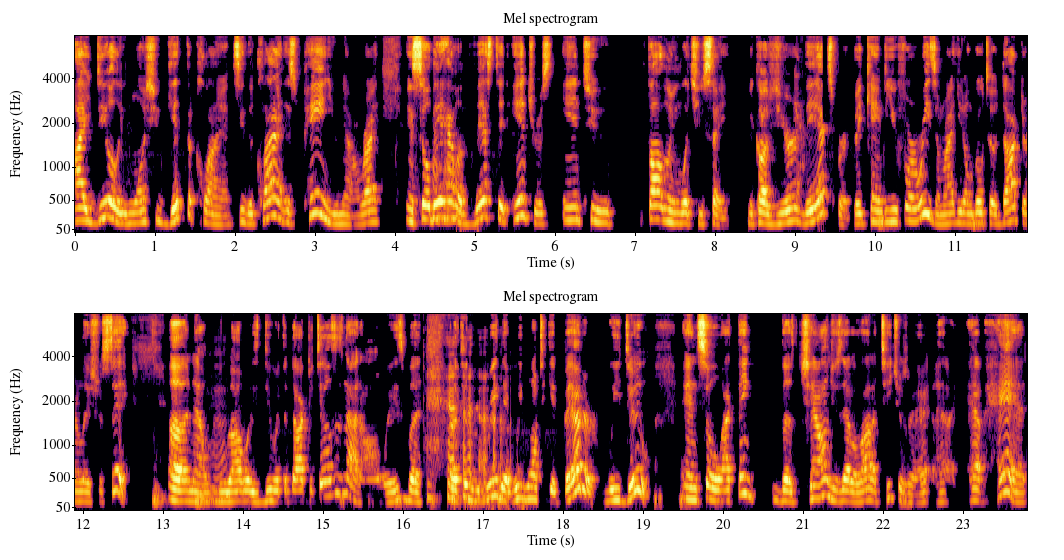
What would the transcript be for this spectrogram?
ideally once you get the client, see the client is paying you now, right? And so they have Mm-hmm. a vested interest into following what you say because you're Yeah. the expert. They came to you for a reason, right? You don't go to a doctor unless you're sick. Uh, now, Mm-hmm. we always do what the doctor tells us? Not always, but uh, to the degree that we want to get better, we do. And so I think the challenges that a lot of teachers are, ha- have had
